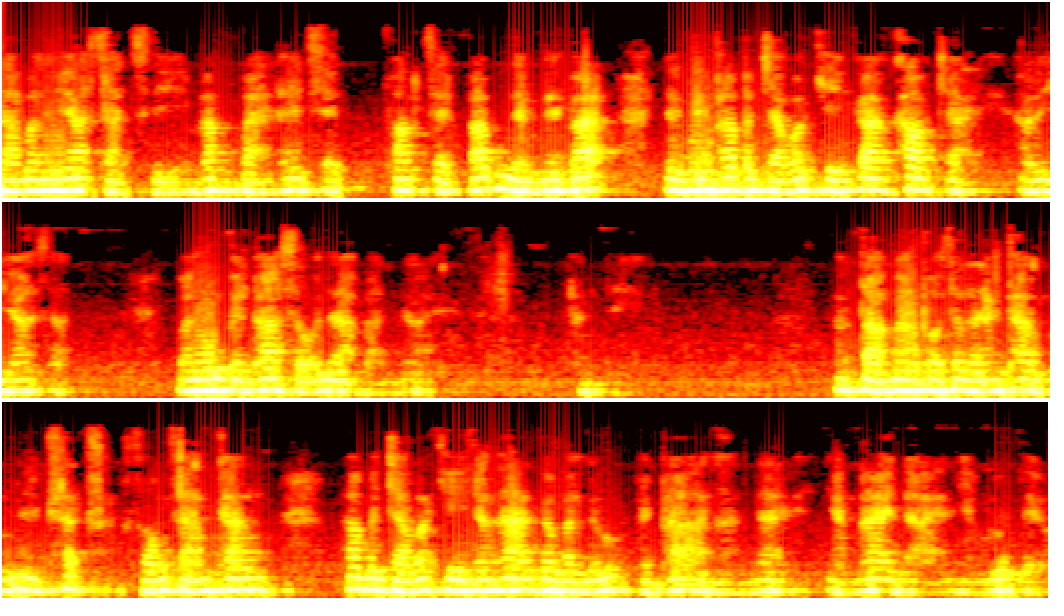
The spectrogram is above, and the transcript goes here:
ธรรมอริยสัจสี่มรรคแปดให้เสร็จฟังเสร็จปั๊บหนึ่งในพระหนึ่งในพระปัญจวัคคีย์ก็เข้าใจอริยสัจบรรลุเป็นพระโสดาบันได้ทันทีต่อมาพอแสดงธรรมอีกสักสองสามครั้ง พระบรรจวัคคีย์ทั้งห้าก็บรรลุเป็นพระอรหันต์ได้ อย่างง่ายดายอย่างรวดเร็ว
